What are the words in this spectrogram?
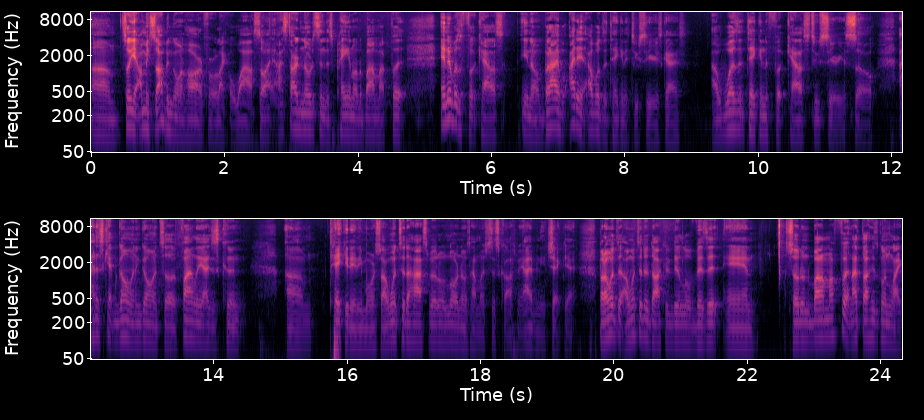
Um, so yeah, I mean, so I've been going hard for like a while. So I, I, started noticing this pain on the bottom of my foot, and it was a foot callus, you know. But I I didn't I wasn't taking it too serious, guys. I wasn't taking the foot callus too serious, so I just kept going and going until finally I just couldn't. Um, take it anymore. So I went to the hospital. Lord knows how much this cost me. I haven't even checked yet. But I went to I went to the doctor, did a little visit, and showed him the bottom of my foot. And I thought he was going to like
